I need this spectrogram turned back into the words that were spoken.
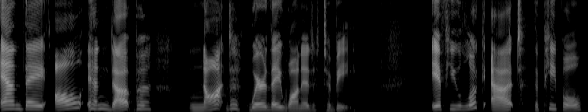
and they all end up not where they wanted to be. If you look at the people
